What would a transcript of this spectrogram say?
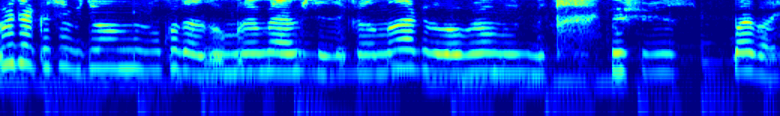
Evet arkadaşlar videomuz bu kadar. Umarım beğenmişsiniz. Kanalıma like atıp abone olmayı unutmayın. Görüşürüz. Bay bay.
